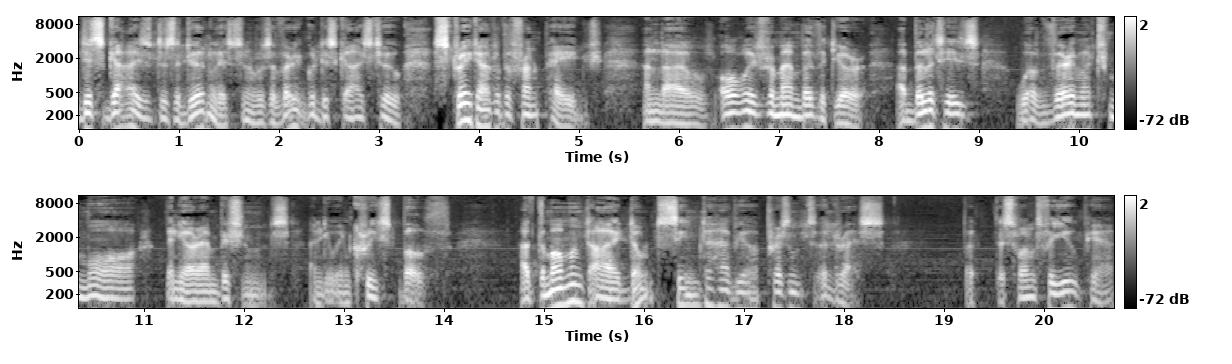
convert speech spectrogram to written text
disguised as a journalist, and it was a very good disguise too, straight out of the front page. And I'll always remember that your abilities were very much more than your ambitions, and you increased both. At the moment, I don't seem to have your present address, but this one's for you, Pierre.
